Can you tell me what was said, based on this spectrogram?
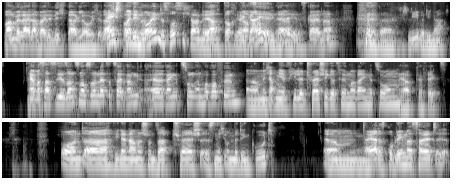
Waren wir leider beide nicht da, glaube ich, oder? Echt? Warst bei den neuen? Das wusste ich gar nicht. Ja, doch. Ja, geil, geil. Ja, ist geil, ne? Alter, ich liebe die Nacht. Ja, was hast du dir sonst noch so in letzter Zeit ran, äh, reingezogen an Horrorfilmen? Ähm, ich habe mir viele trashige Filme reingezogen. Ja, perfekt. Und äh, wie der Name schon sagt, Trash ist nicht unbedingt gut. Ähm, naja, das Problem ist halt,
